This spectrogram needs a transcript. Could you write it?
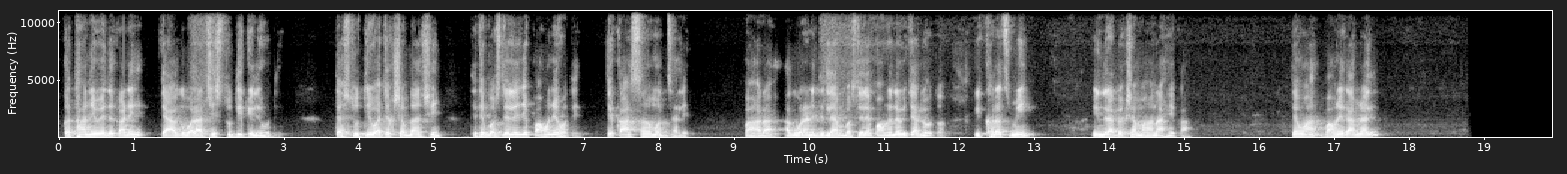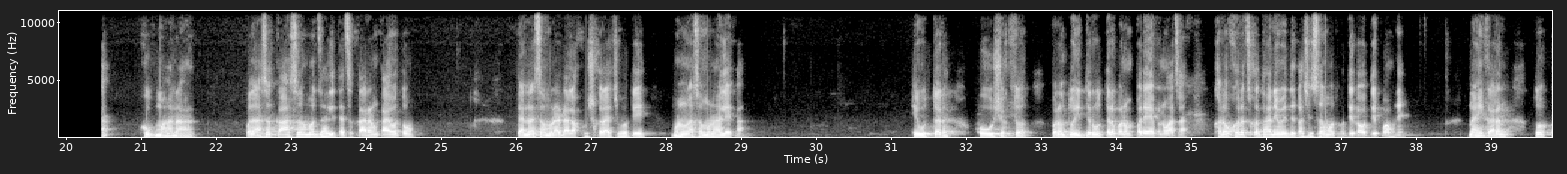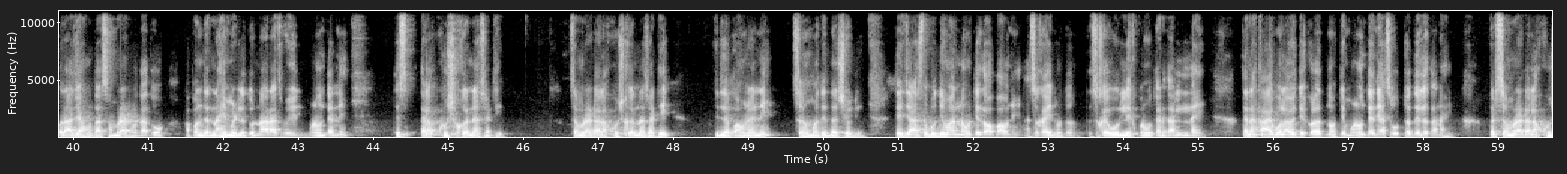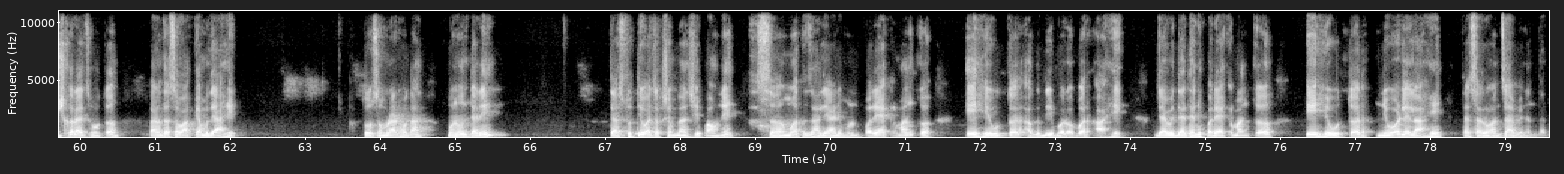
कथा निवेदकाने त्या अकबराची स्तुती केली होती. त्या स्तुतीवाचक शब्दांशी तिथे बसलेले जे पाहुणे होते ते का सहमत झाले? पहा रा- अकबराने तिथल्या बसलेल्या पाहुण्यांना विचारलं होतं की खरंच मी इंद्रापेक्षा महान आहे का? तेव्हा पाहुणे काय म्हणाले? खूप महान आहात. पण असं का सहमत झाले? त्याचं कारण काय होतं? त्यांना सम्राटाला खुश करायचे होते. म्हणून असं म्हणाले का? हे उत्तर होऊ शकतं. परंतु इतर उत्तर पण पर्याय पण वाचा. खरोखरच कथा निवेदक असे सहमत होते का होते पाहुणे? नाही कारण तो राजा होता सम्राट होता तो आपण जर नाही म्हटलं तो नाराज होईल म्हणून त्यांनी ते त्याला खुश करण्यासाठी सम्राटाला खुश करण्यासाठी तिथल्या पाहुण्यांनी सहमती दर्शवली. ते जास्त बुद्धिमान नव्हते का हो पाहुणे? असं काही नव्हतं. तसं काही उल्लेख पण उतारण्यात आलेला नाही. त्यांना काय बोलावे ते कळत नव्हते म्हणून त्यांनी असं उत्तर दिलं का नाही. तर सम्राटाला खुश करायचं होतं कारण तसं वाक्यामध्ये आहे. तो सम्राट होता म्हणून त्याने त्या स्तुतिवाचक शब्दांशी पाहुणे सहमत झाले आणि म्हणून पर्याय क्रमांक ए हे उत्तर अगदी बरोबर आहे. ज्या विद्यार्थ्यांनी पर्याय क्रमांक ए हे उत्तर निवडलेलं आहे त्या सर्वांचं अभिनंदन.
